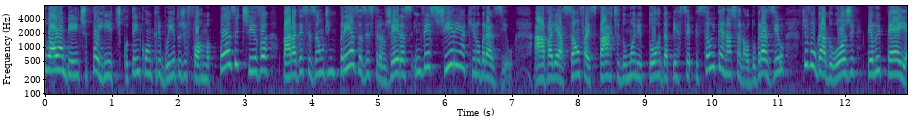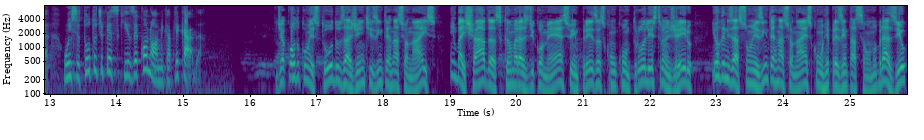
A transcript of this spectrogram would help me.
atual ambiente político tem contribuído de forma positiva para a decisão de empresas estrangeiras investirem aqui no Brasil. A avaliação faz parte do monitor da percepção internacional do Brasil, divulgado hoje pelo IPEA, o Instituto de Pesquisa Econômica Aplicada. De acordo com estudos, agentes internacionais, embaixadas, câmaras de comércio, empresas com controle estrangeiro e organizações internacionais com representação no Brasil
